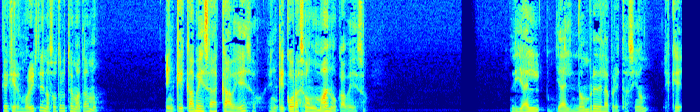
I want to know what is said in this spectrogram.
¿Qué quieres morirte? Nosotros te matamos. ¿En qué cabeza cabe eso? ¿En qué corazón humano cabe eso? Y ya el, ya el nombre de la prestación es que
